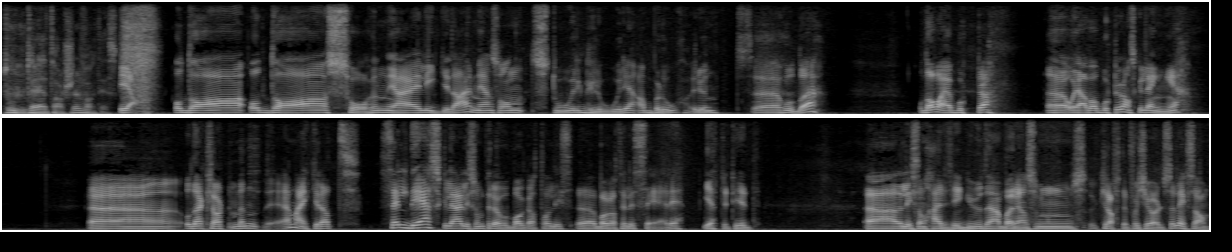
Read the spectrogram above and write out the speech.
To-tre etasjer, faktisk. Ja, og da, og da så hun jeg ligge der med en sånn stor glorie av blod rundt eh, hodet. Og da var jeg borte. Eh, og jeg var borte ganske lenge. Eh, og det er klart, men jeg merker at selv det skulle jeg liksom prøve å bagatellis eh, bagatellisere i ettertid. Eh, liksom, herregud, det er bare en som kraftig forkjølelse, liksom.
